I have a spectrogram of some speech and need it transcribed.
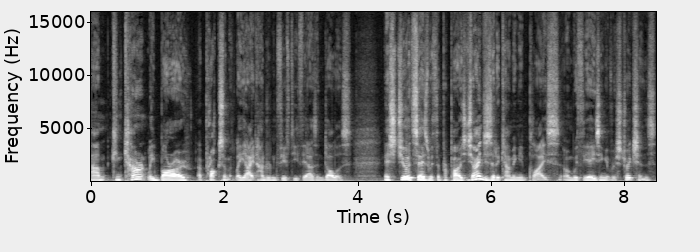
um, can currently borrow approximately eight hundred and fifty thousand dollars. Now, Stuart says with the proposed changes that are coming in place and with the easing of restrictions,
